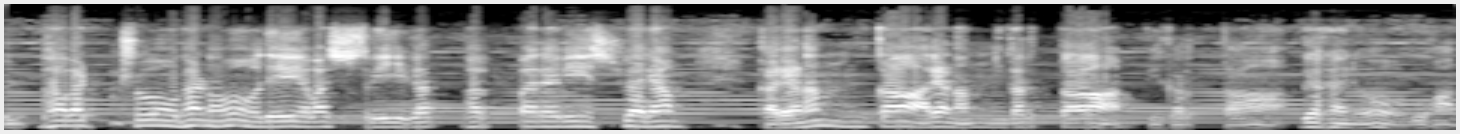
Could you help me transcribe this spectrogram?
ഉദ്ഭവക്ഷോഭണോ ദേവ ശ്രീഗർഭ പരമേശ്വരം കരണം കാരണം കർത്താ വികർത്താ ഗഹനോ ഗുഹാം.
